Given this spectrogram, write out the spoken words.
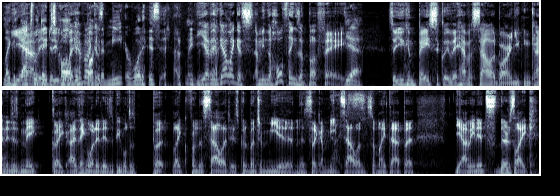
like if yeah, that's what they they, just do. call Well, a big have, like, bucket a- of meat or what is it? I don't even Yeah, know. they've got like a. I mean, the whole thing's a buffet. Yeah. So you can basically they have a salad bar and you can kind of just make like I think what it is people just put like from the salad they just put a bunch of meat in it and it's like a meat salad something like that. But yeah, I mean it's there's like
